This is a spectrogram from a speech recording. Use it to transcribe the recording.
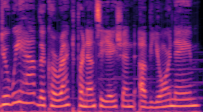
Do we have the correct pronunciation of your name?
